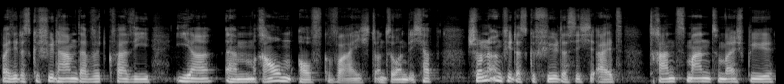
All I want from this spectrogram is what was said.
weil sie das Gefühl haben, da wird quasi ihr ähm, Raum aufgeweicht und so. Und ich habe schon irgendwie das Gefühl, dass ich als Transmann zum Beispiel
